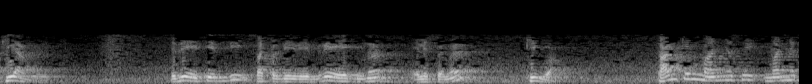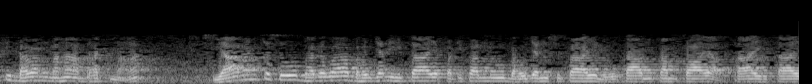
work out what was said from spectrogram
කියන්නේ ඉතින් ඒකෙන්දි සත්‍ය දේවේන්ද්‍රයා ඒ ಗುಣ එලෙසම කිව්වා සංකින් මඤ්ඤසි මඤ්ඤති භවං මහා භක්මා යාවංච සෝ භගවා බහුජන හිතාය පටිපන්නෝ බහුජන සුඛාය ලෝකානුකම්පාය අත්තාය හිතාය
